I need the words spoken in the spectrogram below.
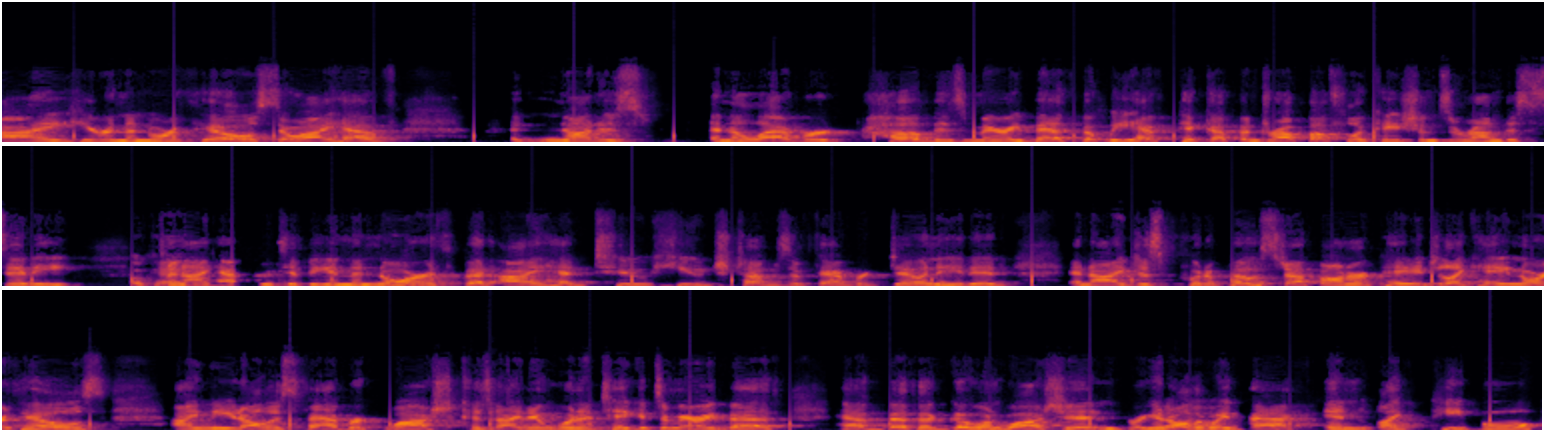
I here in the North Hills, so I have not as an elaborate hub is Mary Beth, but we have pickup and drop off locations around the city. okay. And I happen to be in the north, but I had two huge tubs of fabric donated, and I just put a post up on our page like, "Hey, North Hills, I need all this fabric washed because I didn't want to take it to Mary Beth, have Betha go and wash it, and bring it all the way back." And like people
